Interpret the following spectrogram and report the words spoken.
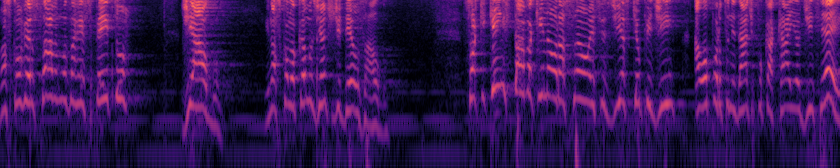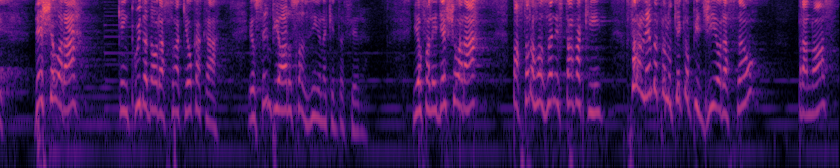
Nós conversávamos a respeito de algo, e nós colocamos diante de Deus algo. Só que quem estava aqui na oração esses dias que eu pedi a oportunidade para o Cacá e eu disse: Ei, deixa eu orar. Quem cuida da oração aqui é o Cacá. Eu sempre oro sozinho na quinta-feira. E eu falei: Deixa eu orar. Pastora Rosana estava aqui. A senhora lembra pelo que, que eu pedi oração? Para nós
